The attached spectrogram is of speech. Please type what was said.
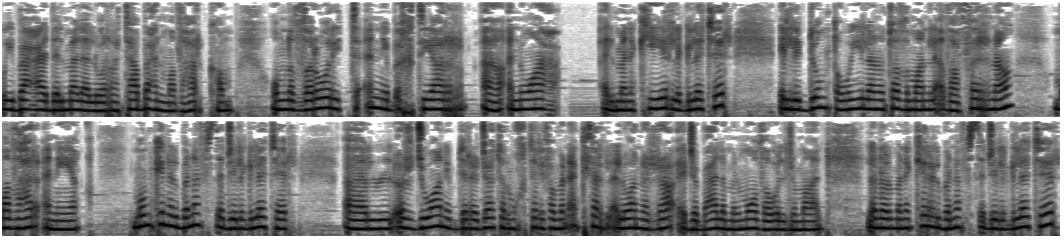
ويبعد الملل والرتابة عن مظهركم. ومن الضروري التأني باختيار آه، أنواع المناكير الجليتر اللي تدوم طويلا وتضمن لأظافرنا مظهر أنيق. ممكن البنفسجي الجلتر آه، الأرجواني بدرجاته المختلفة من أكثر الألوان الرائجة بعالم الموضة والجمال. لأنه المناكير البنفسجي الجلتر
